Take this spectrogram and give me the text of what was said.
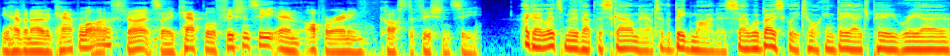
you haven't overcapitalized, right? So capital efficiency and operating cost efficiency. Okay, let's move up the scale now to the big miners. So we're basically talking BHP, Rio,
